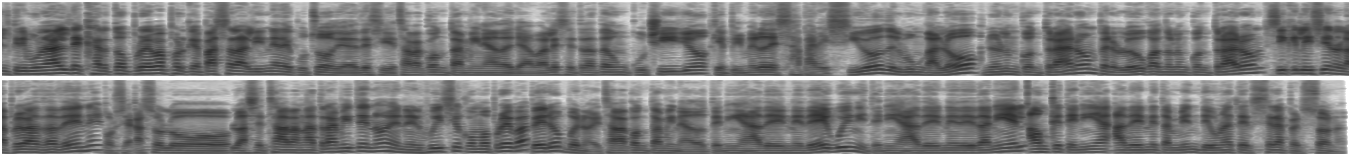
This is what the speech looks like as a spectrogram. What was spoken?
El tribunal descartó pruebas porque pasa la línea de custodia, es decir, estaba contaminada ya, ¿vale? Se trata de un cuchillo que primero desapareció del bungalow, no lo encontraron, pero luego cuando lo encontraron, sí que le hicieron las pruebas de ADN, por si acaso lo, lo aceptaban a trámite, ¿no? En el juicio como prueba, pero bueno, estaba contaminado. Tenía ADN de Ewing y tenía ADN de Daniel, aunque tenía ADN también de una tercera persona.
